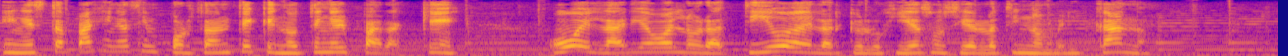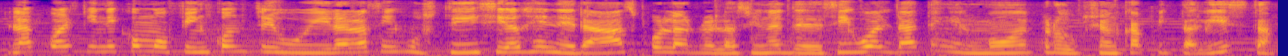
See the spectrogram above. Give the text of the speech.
En esta página es importante que noten el para qué o el área valorativa de la arqueología social latinoamericana la cual tiene como fin contribuir a las injusticias generadas por las relaciones de desigualdad en el modo de producción capitalista,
